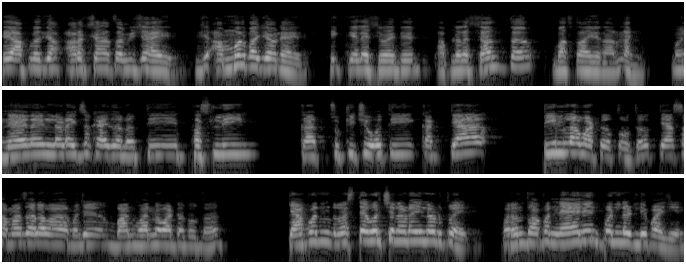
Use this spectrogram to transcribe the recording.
हे आपलं जे आरक्षणाचा विषय आहे जी अंमलबजावणी आहे ही केल्याशिवाय ते आपल्याला शांत बसता येणार नाही. मग न्यायालयीन लढाईचं काय झालं? ती फसली का चुकीची होती का त्या टीमला वाटत होतं त्या समाजाला म्हणजे बांधवांना वाटत होतं की आपण रस्त्यावरची लढाई लढतोय परंतु आपण न्यायालयीन पण लढली पाहिजे.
